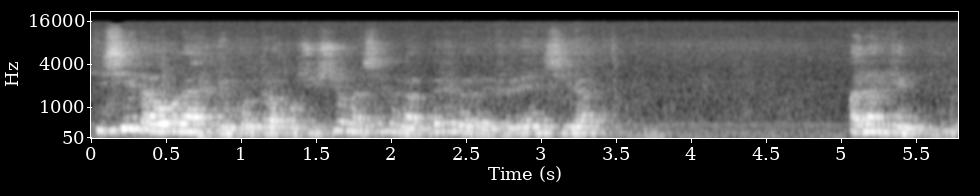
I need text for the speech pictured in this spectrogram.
Quisiera ahora, en contraposición, hacer una breve referencia a la Argentina.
